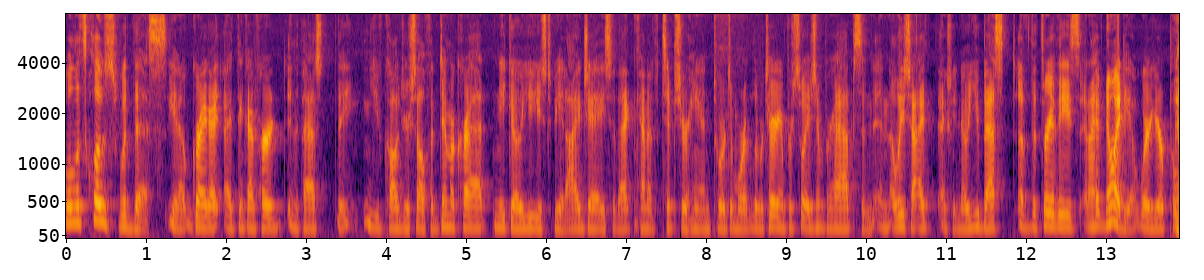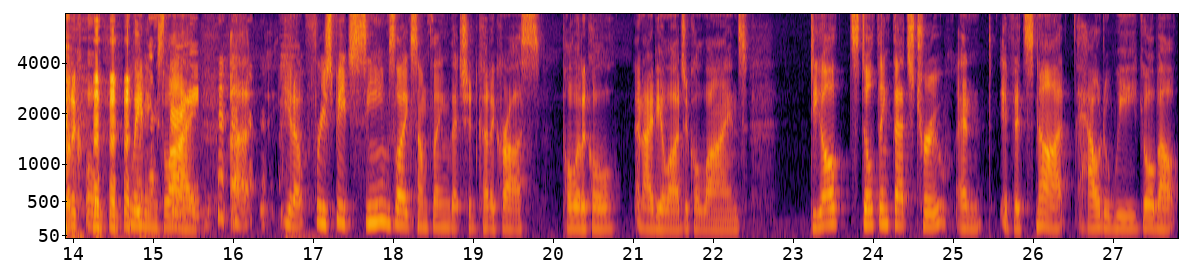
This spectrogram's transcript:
well, let's close with this. You know, Greg, I, I, think I've heard in the past that you've called yourself a Democrat. Nico, you used to be at IJ, so that kind of tips your hand towards a more libertarian persuasion, perhaps. And, and Alicia, I actually know you best of the three of these, and I have no idea where your political leanings lie. Uh, you know, free speech seems like something that should cut across political and ideological lines. Do y'all still think that's true? And if it's not, how do we go about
